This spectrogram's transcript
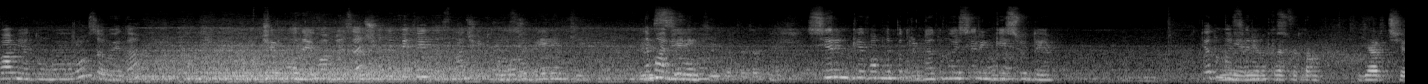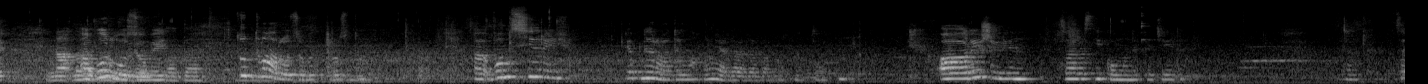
Вам, я думаю, розовий, так? Червоний вам не за що не підійде, значить розовий. беленький? Или Нема этот, нет? Сіренький вам не потрібно, я думаю, сіренький сюди. Я думаю, Не, мне сіренький кажется, там ярче. На, надо Або розовий. да. Тут два розових просто. А, Вам сірий, я б не радила. Не, да, да, да. А рижий він зараз нікому не підійде. Так. Це,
